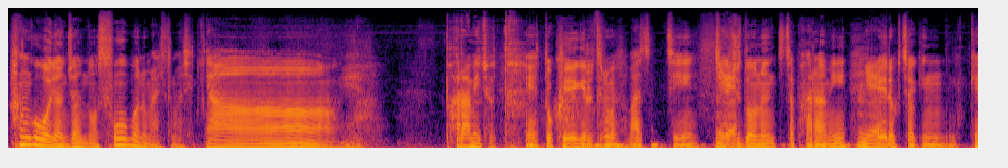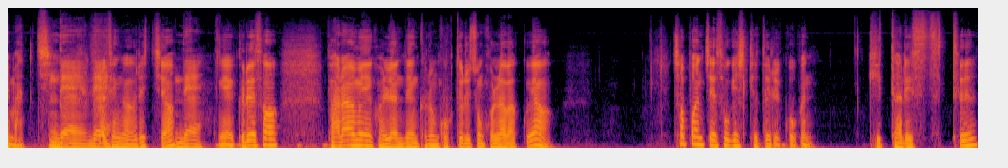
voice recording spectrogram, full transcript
한 곡을 연주한 동안 스무 번을 말씀하시는 거예요. 야. 예. 바람이 좋다. 예, 또 그 얘기를 들으면서 맞지. 제주도는 진짜 바람이 예. 매력적인 게 맞지. 네, 네. 그런 생각을 했죠. 네. 예, 그래서 바람에 관련된 그런 곡들을 좀 골라봤고요. 첫 번째 소개시켜드릴 곡은 기타리스트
